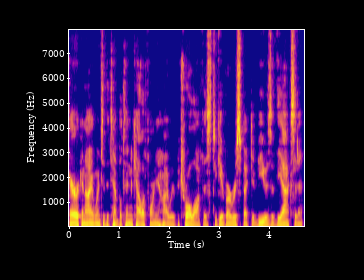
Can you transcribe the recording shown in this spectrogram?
Eric and I went to the Templeton, California Highway Patrol office to give our respective views of the accident.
